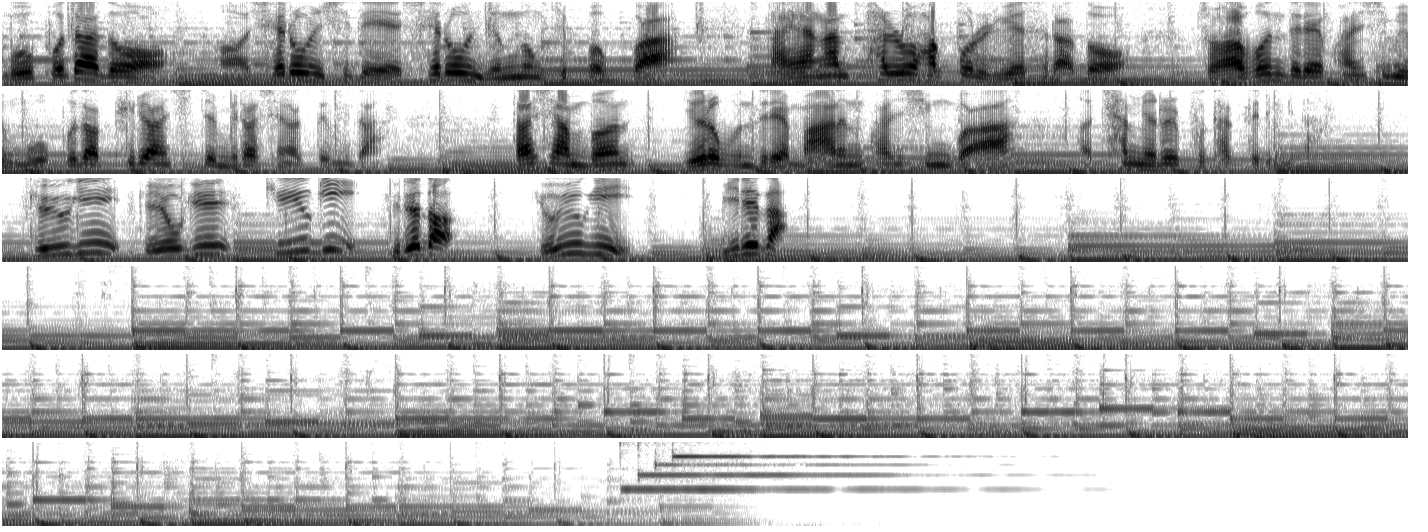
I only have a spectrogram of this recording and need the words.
무엇보다도 어, 새로운 시대의 새로운 영농 기법과 다양한 판로 확보를 위해서라도 조합원들의 관심이 무엇보다 필요한 시점이라 생각됩니다. 다시 한번 여러분들의 많은 관심과 어, 참여를 부탁드립니다. 교육이 교육이 교육이 미래다. 교육이 미래다.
